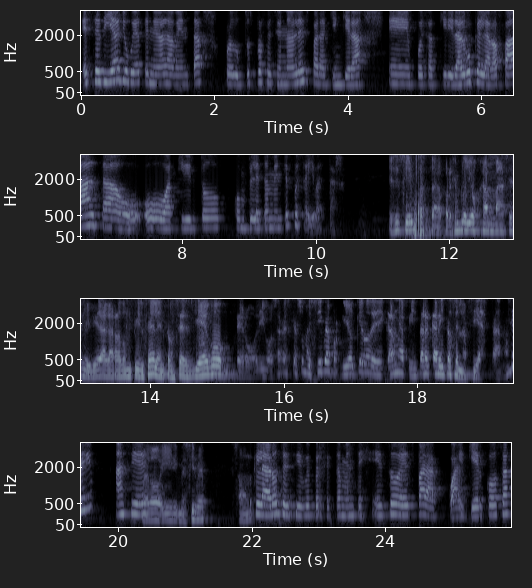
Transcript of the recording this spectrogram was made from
Ese día yo voy a tener a la venta productos profesionales para quien quiera eh, pues adquirir algo que le haga falta o, adquirir todo completamente, pues ahí va a estar. Ese sirve hasta, por ejemplo, yo jamás en mi vida he agarrado un pincel, entonces llego, pero digo, ¿sabes qué? Eso me sirve porque yo quiero dedicarme a pintar caritas en la fiesta, ¿no? Sí, así es. Puedo ir y me sirve Claro, te sirve perfectamente. Eso es para cualquier cosa.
